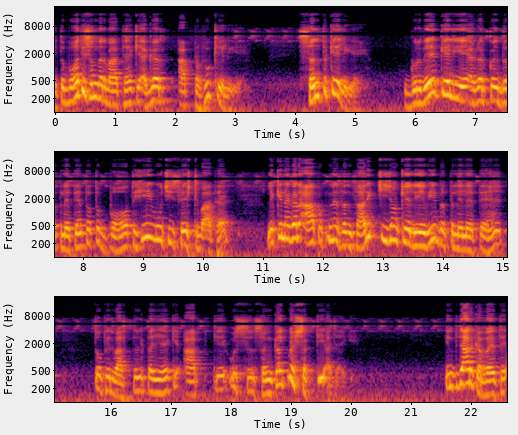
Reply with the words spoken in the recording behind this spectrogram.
ये तो बहुत ही सुंदर बात है कि अगर आप प्रभु के लिए, संत के लिए, गुरुदेव के लिए अगर कोई व्रत लेते हैं तो तो बहुत ही ऊँची श्रेष्ठ बात है। लेकिन अगर आप अपने संसारिक चीज़ों के लिए भी व्रत ले लेते हैं तो फिर वास्तविकता यह है कि आपके उस संकल्प में शक्ति आ जाएगी। इंतज़ार कर रहे थे।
